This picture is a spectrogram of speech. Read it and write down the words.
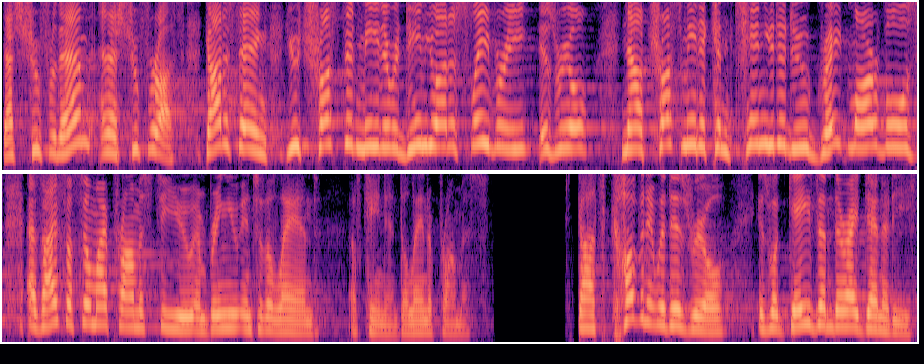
That's true for them, and that's true for us. God is saying, You trusted me to redeem you out of slavery, Israel. Now trust me to continue to do great marvels as I fulfill my promise to you and bring you into the land of Canaan, the land of promise. God's covenant with Israel is what gave them their identity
